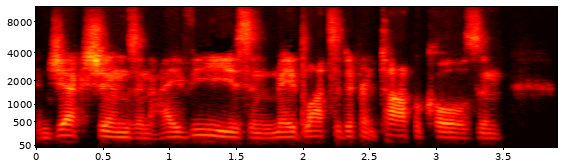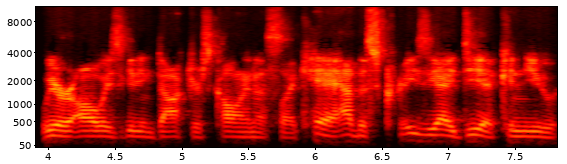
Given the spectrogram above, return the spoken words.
injections and IVs, and made lots of different topicals. And we were always getting doctors calling us like, "Hey, I have this crazy idea. Can you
